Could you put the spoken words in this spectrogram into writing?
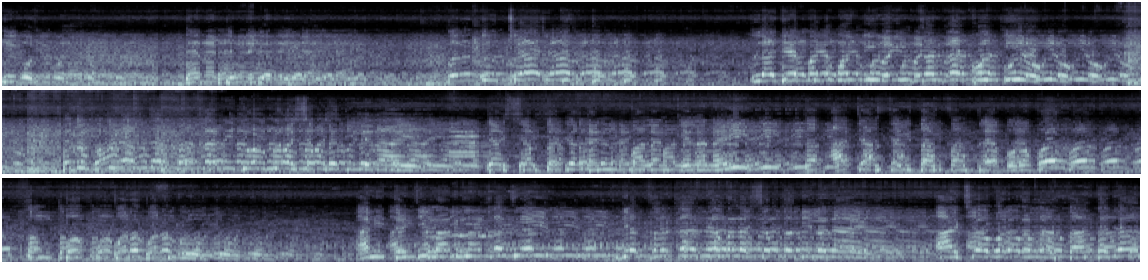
ही गोष्ट ध्यानात ठेवणे गरजेचे आहे. परंतु चार ला जे मतमोजणी होईल सरकार कोणती हो परंतु महाराष्ट्र सरकारने जो आम्हाला शब्द दिलेला आहे त्या शब्दाचं त्यांनी पालन केलं नाही तर आचारसंहिता संपल्याबरोबर संप बरोबर होईल. आणि त्यांची मागणी एकच नाही जे सरकारने आम्हाला शब्द दिलेला आहे आजच्या वर्गाला सात हजार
